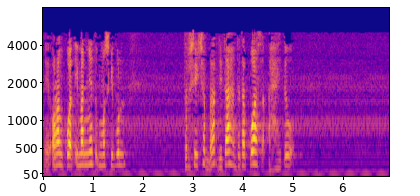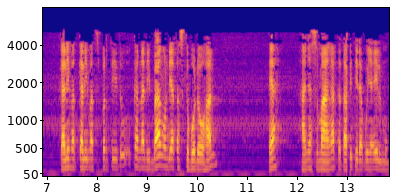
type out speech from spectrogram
Ya, orang kuat imannya itu meskipun tersiksa berat ditahan tetap puasa. Ah itu kalimat-kalimat seperti itu karena dibangun di atas kebodohan ya hanya semangat tetapi tidak punya ilmu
